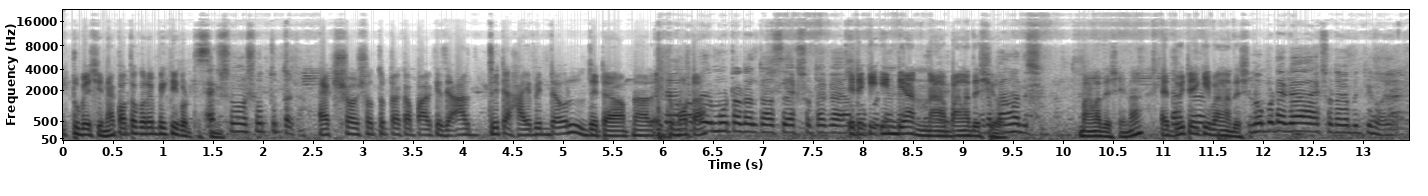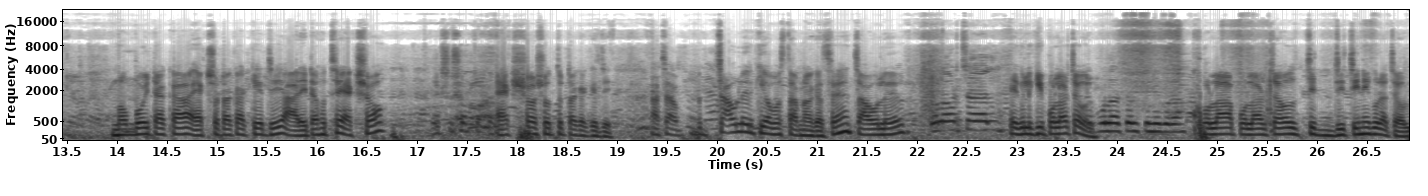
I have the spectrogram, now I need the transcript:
একটু বেশি না? কত করে বিক্রি করতেছেন? একশো সত্তর টাকা। একশো সত্তর টাকা পার কেজি। আর যেটা হাইব্রিড ডাউল যেটা আপনার একটু মোটা? মোটা ডালটা আছে একশো টাকা এটা কি ইন্ডিয়ান না বাংলাদেশীয়? বাংলাদেশী বাংলাদেশি। বাংলাদেশি না? এই দুইটাই কি বাংলাদেশী? নব্বই টাকা একশো টাকা বিক্রি হয়। নব্বই টাকা একশো টাকা কেজি আর এটা হচ্ছে একশো? একশো সত্তর টাকা কেজি। আচ্ছা চাউলের কি অবস্থা আপনার কাছে? চাউলের? এগুলি কি পোলার চাউল? চিনি খোলা পোলার চাউল চিনি গুঁড়া চাউল।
